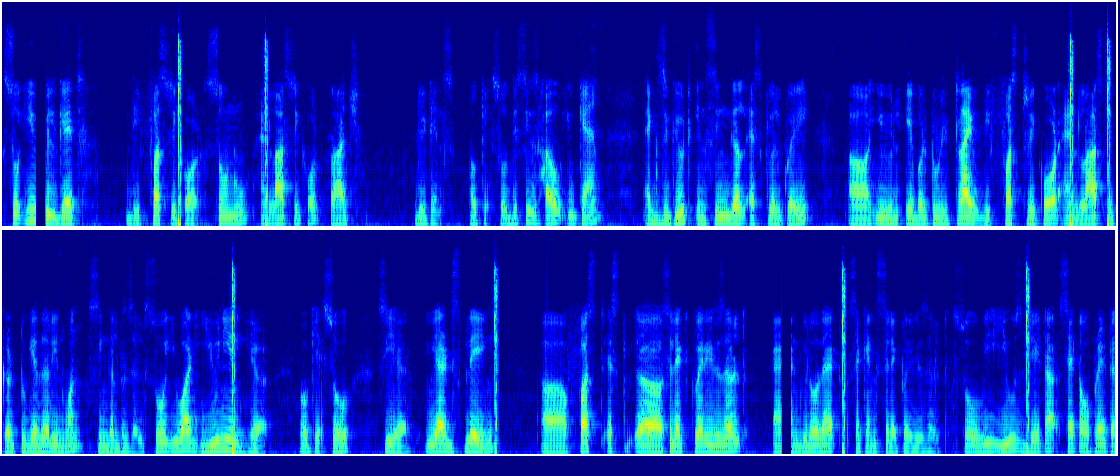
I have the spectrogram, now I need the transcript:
So you will get the first record Sonu and last record Raj details. Okay so this is how you can execute in single SQL query. Uh, you will able to retrieve the first record and last record together in one single result. So you are union here. Okay so see here we are displaying uh, first uh, select query result and below that second select query result. So we use data set operator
